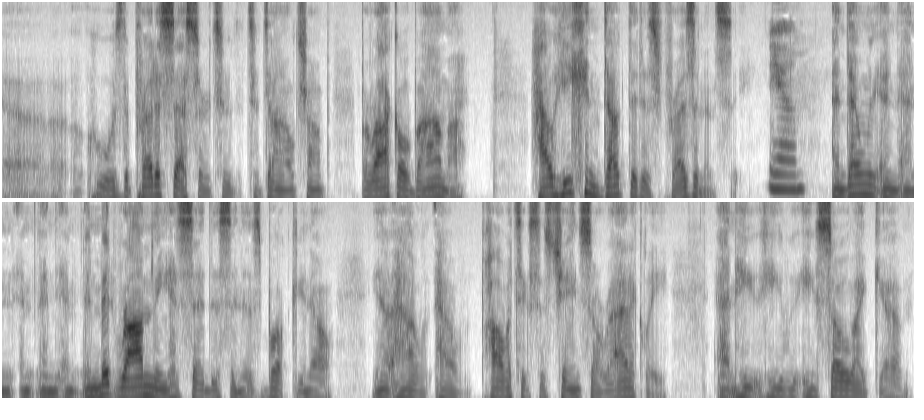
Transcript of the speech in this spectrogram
uh, who was the predecessor to to Donald Trump, Barack Obama, how he conducted his presidency, Yeah. And then we- and and and, and, and Mitt Romney has said this in his book. You know, you know how how politics has changed so radically, and he he he's so like. Um,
